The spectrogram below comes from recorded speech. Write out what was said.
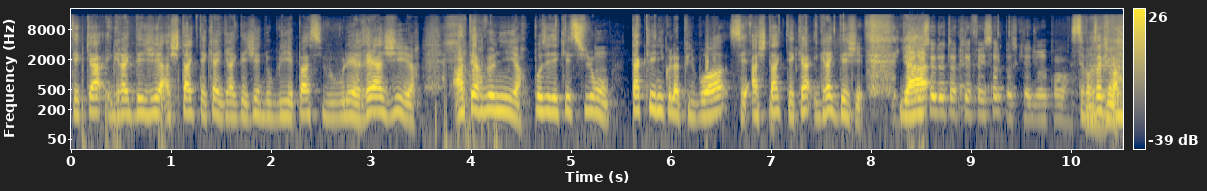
TKYDG, hashtag TKYDG. N'oubliez pas, si vous voulez réagir, intervenir, poser des questions, tacler Nicolas Pulbois, c'est hashtag TKYDG. Il y a... J'essaie de tacler Faisal parce qu'il a dû répondre. C'est pour ça que je parle.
